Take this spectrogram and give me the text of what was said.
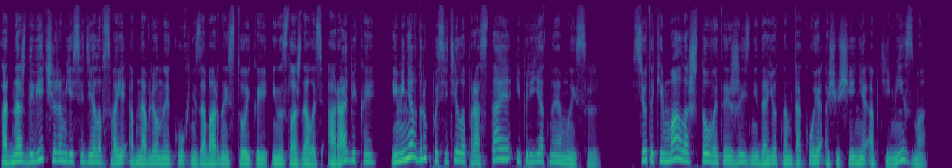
Однажды вечером я сидела в своей обновленной кухне за барной стойкой и наслаждалась арабикой, и меня вдруг посетила простая и приятная мысль. Все-таки мало что в этой жизни дает нам такое ощущение оптимизма,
